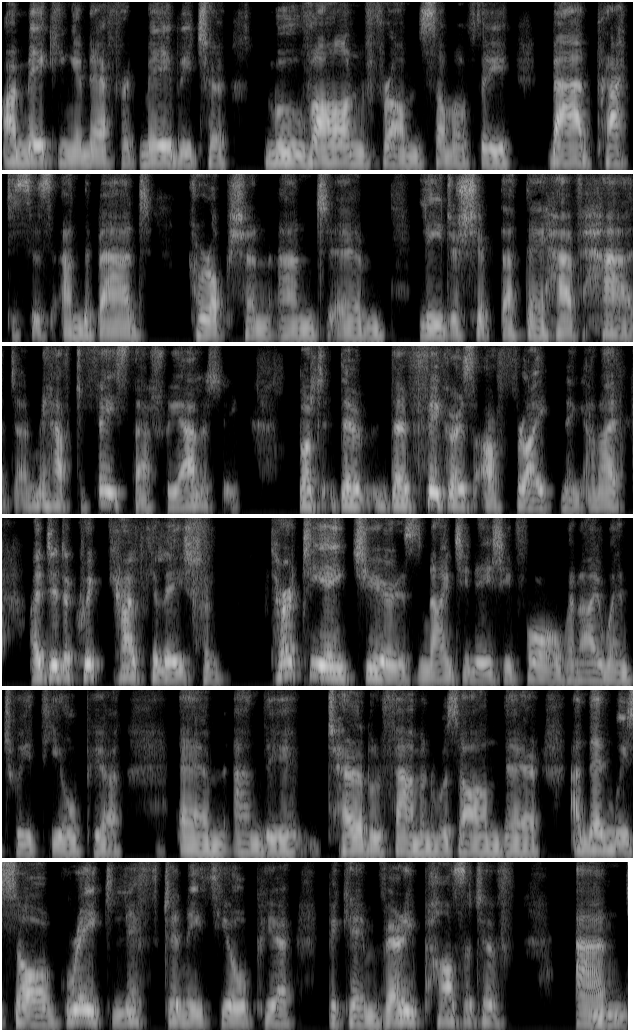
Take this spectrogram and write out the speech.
are making an effort maybe to move on from some of the bad practices and the bad corruption and um, leadership that they have had. And we have to face that reality. But the, the figures are frightening. And I, I did a quick calculation 38 years, 1984, when I went to Ethiopia um, and the terrible famine was on there. And then we saw a great lift in Ethiopia, became very positive, mm. and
